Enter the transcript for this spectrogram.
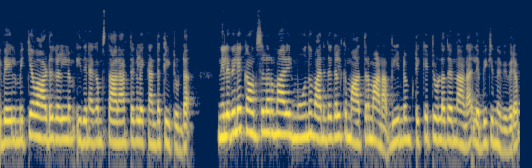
ഇവയിൽ മിക്ക വാർഡുകളിലും ഇതിനകം സ്ഥാനാർത്ഥികളെ കണ്ടെത്തിയിട്ടുണ്ട്. നിലവിലെ കൗൺസിലർമാരിൽ മൂന്ന് വനിതകൾക്ക് മാത്രമാണ് വീണ്ടും ടിക്കറ്റ് ഉള്ളതെന്നാണ് ലഭിക്കുന്ന വിവരം.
